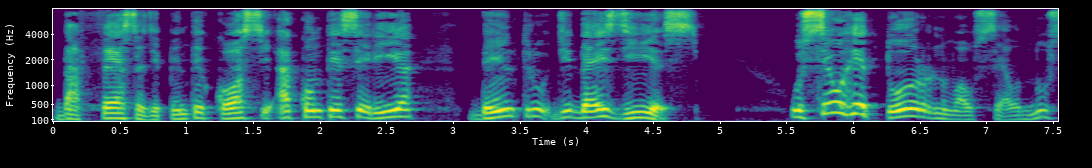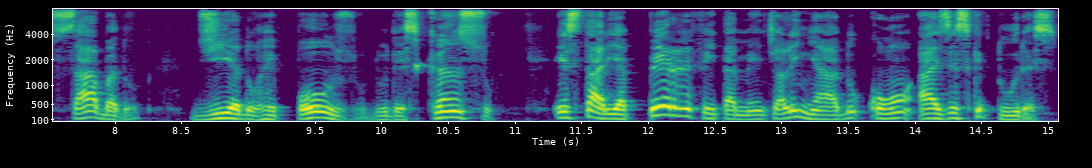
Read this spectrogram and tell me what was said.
da festa de Pentecoste aconteceria dentro de dez dias. O seu retorno ao céu no sábado, dia do repouso, do descanso, estaria perfeitamente alinhado com as Escrituras.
